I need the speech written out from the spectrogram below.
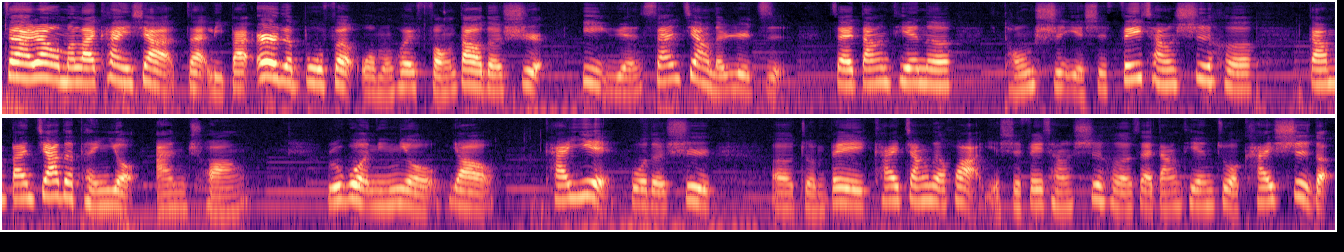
再，让我们来看一下，在礼拜二的部分，我们会逢到的是一元三降的日子，在当天呢，同时也是非常适合。刚搬家的朋友安床。如果您有要开业或者是呃准备开张的话，也是非常适合在当天做开市的。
